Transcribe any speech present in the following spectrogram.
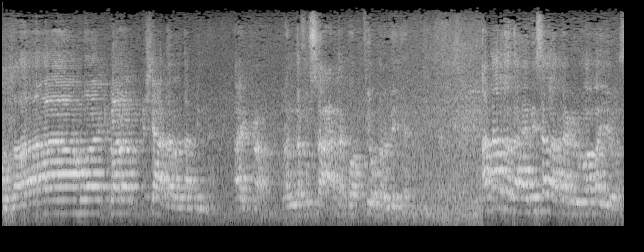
الله أكبر. شهادة رضا منا أي كرام. رند في ساعتك وقت يوكر ليها أنا رضا هذه صلاة تقول ما بس.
